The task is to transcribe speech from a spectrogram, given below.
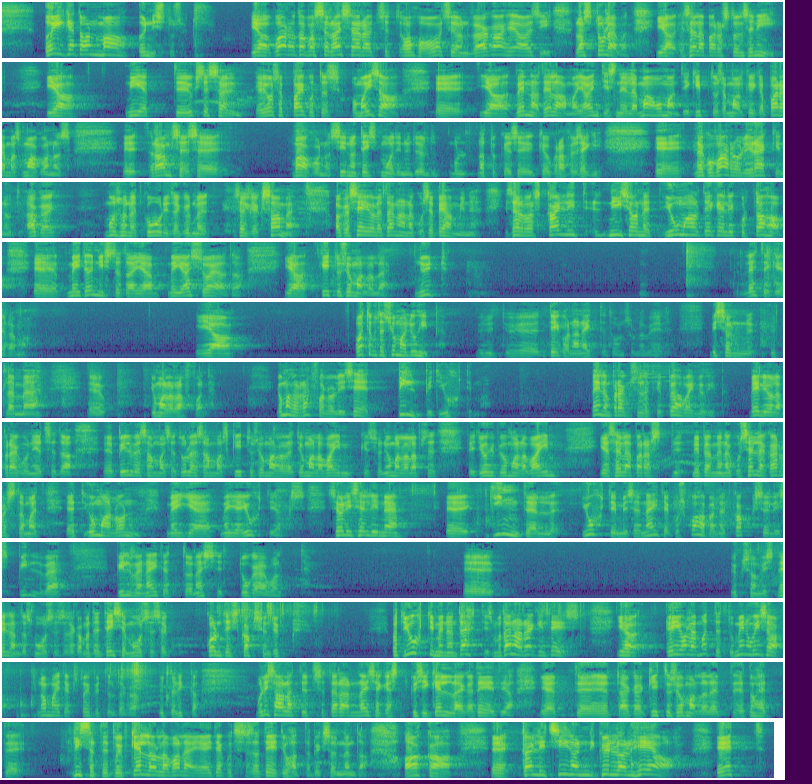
õiged on maa õnnistuseks ja Vaaro tabas selle asja ära, ütles, et ohoo, see on väga hea asi, las tulevad ja sellepärast on see nii. Ja nii et üksteist salm ja Joosep paigutas oma isa eh, ja vennad elama ja andis neile maaomandi Egiptuse maal kõige paremas maakonnas, eh, Ramsese maakonnas, siin on teistmoodi nüüd öeldud, mul natuke see geograafia segi. Eh, nagu Vaaro oli rääkinud, aga ma usun, et kui uurida, küll me selgeks saame, aga see ei ole täna nagu see peamine. ja sellepärast, kallid, nii see on, et jumal tegelikult tahab meid õnnistada ja meie asju ajada ja kiitus Jumalale. nüüd lehte keerama. ja vaata, kuidas jumal juhib. nüüd ühe teekonna näite toon sulle veel, mis on, ütleme, jumala rahval. jumala rahval oli see, et pilv pidi juhtima. meil on praegusel hetkel püha vaim juhib meil ei ole praegu nii, et seda pilvesammas ja tulesammas, kiitus Jumalale, et Jumala vaim, kes on Jumala lapsed, neid juhib Jumala vaim. ja sellepärast me peame nagu sellega arvestama, et, et Jumal on meie, meie juhtijaks. see oli selline Eh, kindel juhtimise näide, kus koha peal need kaks sellist pilve, pilvenäidet on hästi tugevalt. Üks on vist neljandas Mooseses, aga ma teen teise Moosese kolmteist kakskümmend üks. vaata, juhtimine on tähtis, ma täna räägin teest ja ei ole mõttetu, minu isa, no ma ei tea, kas tohib ütelda, aga ütlen ikka mul isa alati ütles, et ära naise käest küsi kella ega teed ja, ja et, et aga kiitus Jumalale, et, et noh, et lihtsalt, et võib kell olla vale ja ei tea, kuidas seda teed juhatab, eks on nõnda. aga eh, kallid, siin on, küll on hea, et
